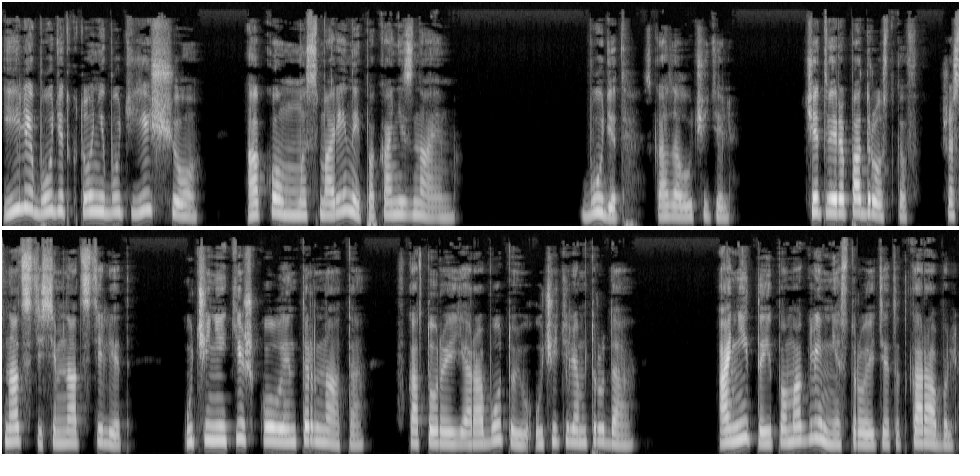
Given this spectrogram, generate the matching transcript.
или будет кто-нибудь еще, о ком мы с Мариной пока не знаем? Будет, сказал учитель. Четверо подростков, 16-17 лет, ученики школы-интерната, в которой я работаю учителем труда. Они-то и помогли мне строить этот корабль.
